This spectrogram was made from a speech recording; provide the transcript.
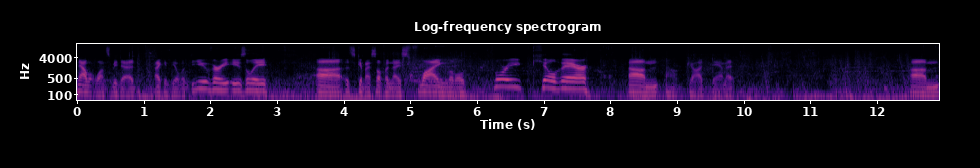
Now it wants me dead. I can deal with you very easily. Uh, let's give myself a nice flying little glory kill there. Um, oh god damn it. Um,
